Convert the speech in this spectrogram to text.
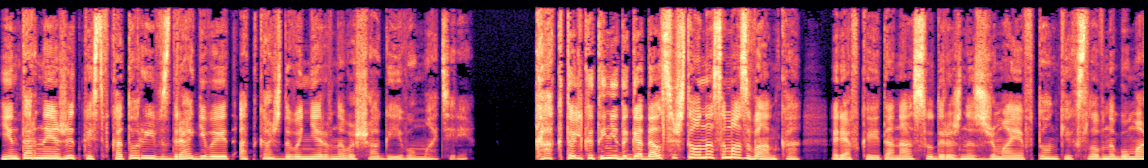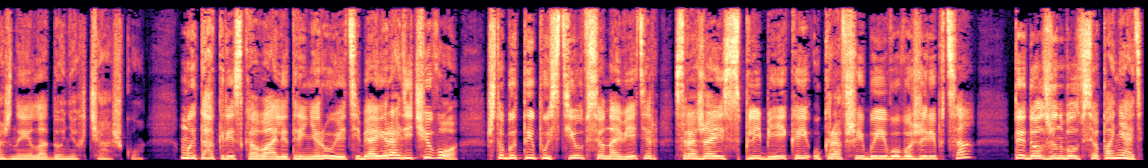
янтарная жидкость в которой вздрагивает от каждого нервного шага его матери. «Как только ты не догадался, что она самозванка!» — рявкает она, судорожно сжимая в тонких, словно бумажные ладонях чашку. Мы так рисковали, тренируя тебя, и ради чего? Чтобы ты пустил все на ветер, сражаясь с плебейкой, укравшей боевого жеребца? Ты должен был все понять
